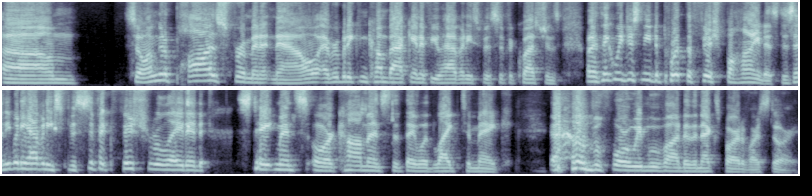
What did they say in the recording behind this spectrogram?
Um, so I'm going to pause for a minute now. Everybody can come back in if you have any specific questions. But I think we just need to put the fish behind us. Does anybody have any specific fish related statements or comments that they would like to make before we move on to the next part of our story?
